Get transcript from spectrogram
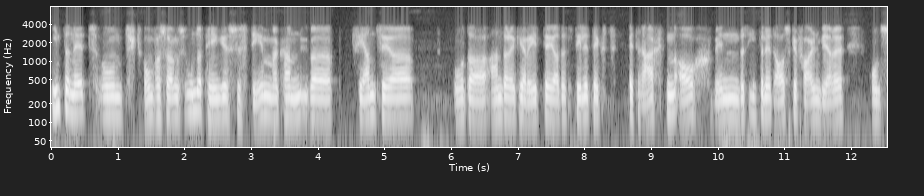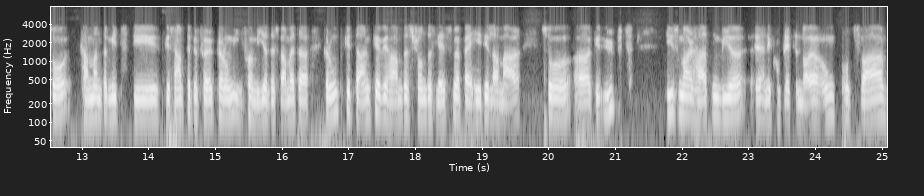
Internet- und stromversorgungsunabhängiges System. Man kann über Fernseher oder andere Geräte ja das Teletext betrachten, auch wenn das Internet ausgefallen wäre. Und so kann man damit die gesamte Bevölkerung informieren. Das war mal der Grundgedanke. Wir haben das schon das letzte Mal bei Hedi Lamar so äh, geübt. Diesmal hatten wir eine komplette Neuerung. Und zwar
